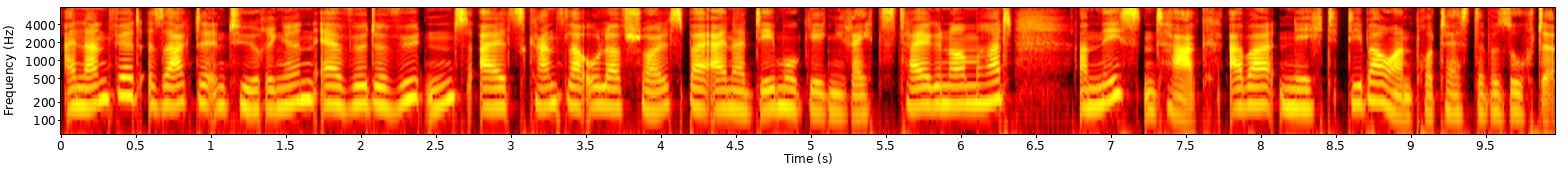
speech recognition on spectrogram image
Ein Landwirt sagte in Thüringen, er würde wütend, als Kanzler Olaf Scholz bei einer Demo gegen rechts teilgenommen hat, am nächsten Tag aber nicht die Bauernproteste besuchte.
